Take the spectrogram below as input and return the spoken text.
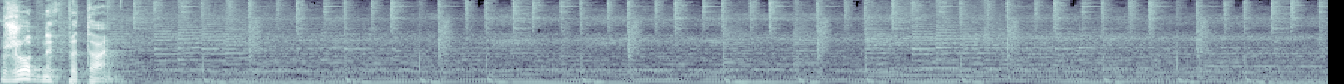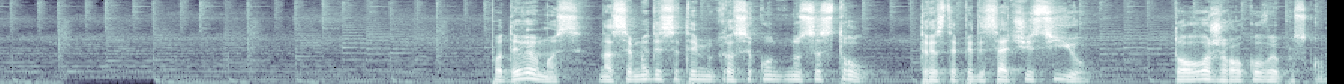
Жодних питань. Подивимось на 70 мікросекундну сестру 356U того ж року випуску.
